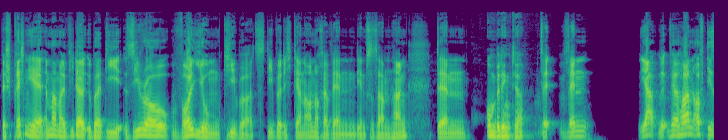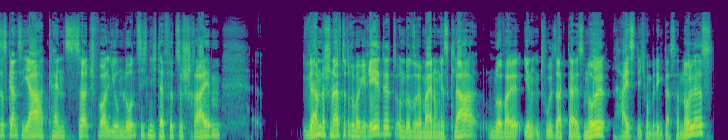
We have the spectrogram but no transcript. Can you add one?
Wir sprechen hier ja immer mal wieder über die Zero Volume Keywords. Die würde ich gerne auch noch erwähnen in dem Zusammenhang, denn Unbedingt, ja. Wenn ja, wir, wir hören oft, dieses ganze Jahr hat kein Search Volume, lohnt sich nicht dafür zu schreiben. Wir haben da schon öfter drüber geredet und unsere Meinung ist klar, nur weil irgendein Tool sagt, da ist null, heißt nicht unbedingt, dass er null ist.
